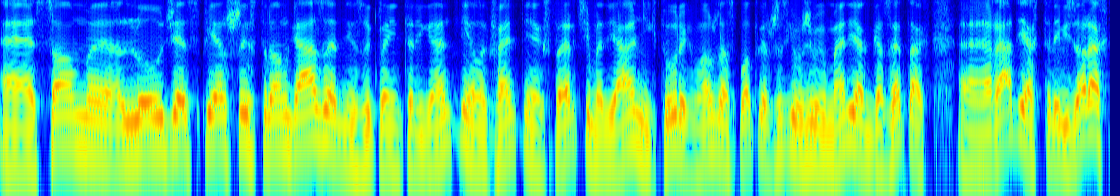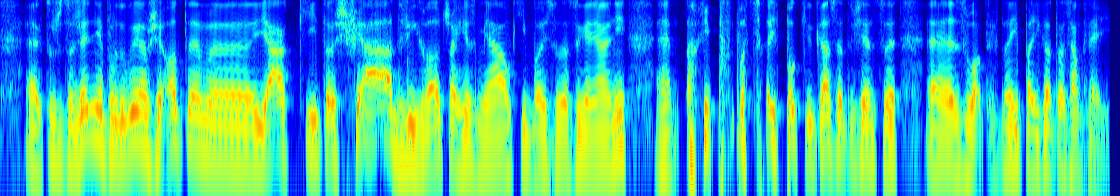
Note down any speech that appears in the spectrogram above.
E, są e, ludzie z pierwszych stron gazet, niezwykle inteligentni, elokwentni, eksperci medialni, których można spotkać w wszystkich możliwych mediach, gazetach, radiach, telewizorach, e, którzy codziennie produkują się o tym, e, jaki to świat w ich oczach jest miałki, bo są tacy genialni. E, oni popłacali po kilkaset tysięcy e, złotych. No i Palikota zamknęli.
